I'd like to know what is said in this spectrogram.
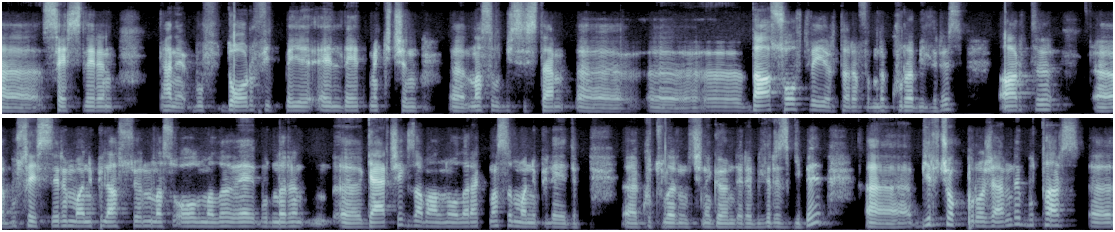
e, seslerin hani bu doğru feedback'i elde etmek için e, nasıl bir sistem e, e, daha software tarafında kurabiliriz. Artı e, bu seslerin manipülasyonu nasıl olmalı ve bunların e, gerçek zamanlı olarak nasıl manipüle edip e, kutuların içine gönderebiliriz gibi e, birçok projemde bu tarz e,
